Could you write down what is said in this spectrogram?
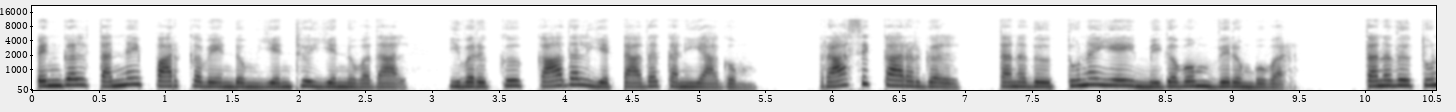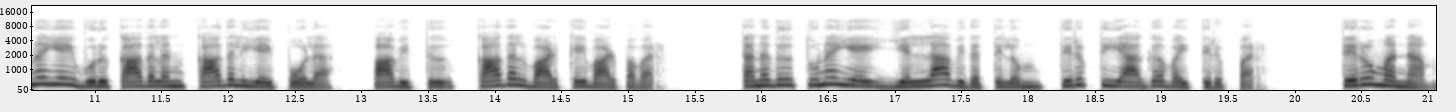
பெண்கள் தன்னை பார்க்க வேண்டும் என்று எண்ணுவதால் இவருக்கு காதல் எட்டாத கனியாகும். ராசிக்காரர்கள் தனது துணையை மிகவும் விரும்புவர். தனது துணையை ஒரு காதலன் காதலியைப் போல பாவித்து காதல் வாழ்க்கை வாழ்பவர். தனது துணையை எல்லா விதத்திலும் திருப்தியாக வைத்திருப்பர். திருமணம்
